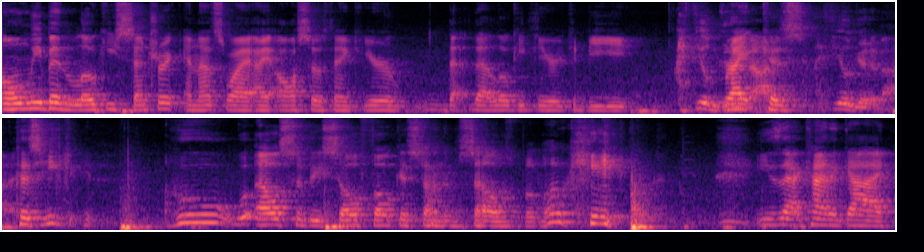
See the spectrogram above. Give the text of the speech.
only been Loki centric, and that's why I also think you're that, that Loki theory could be I feel good Right, because. I feel good about it. because he, who else would be so focused on themselves but Loki? He's that kind of guy.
